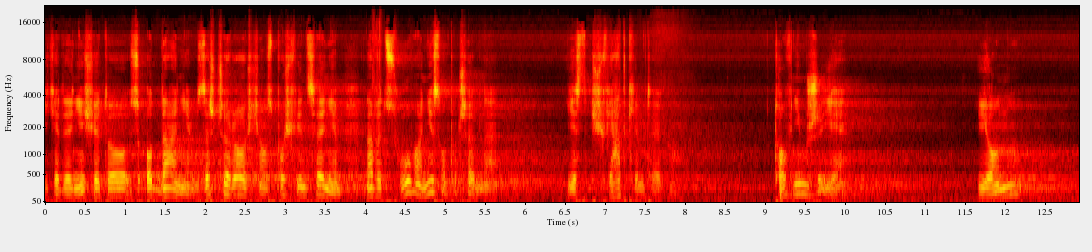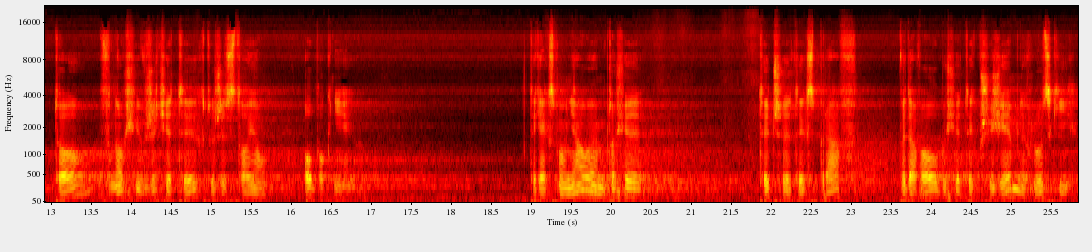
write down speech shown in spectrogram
I kiedy niesie to z oddaniem, ze szczerością, z poświęceniem, nawet słowa nie są potrzebne, jest świadkiem tego. To w nim żyje. I on to wnosi w życie tych, którzy stoją obok niego. Tak jak wspomniałem, to się tyczy tych spraw, wydawałoby się tych przyziemnych, ludzkich,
